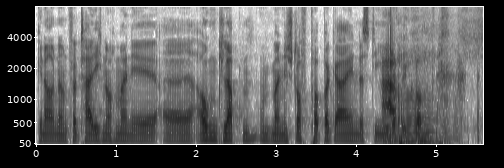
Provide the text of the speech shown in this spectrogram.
Genau, und dann verteile ich noch meine äh, Augenklappen und meine Stoffpapageien, dass die jeder bekommt.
